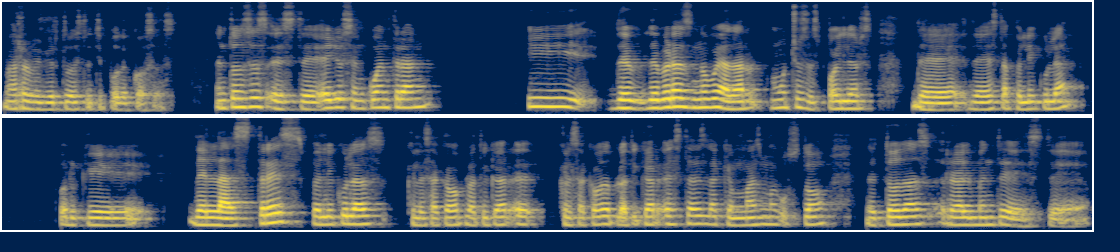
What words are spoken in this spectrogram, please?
más revivir todo este tipo de cosas. Entonces, este, ellos se encuentran y de, de veras no voy a dar muchos spoilers de, de esta película porque de las tres películas que les acabo de platicar, eh, que les acabo de platicar, esta es la que más me gustó de todas. Realmente, este,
